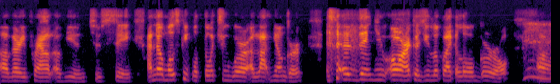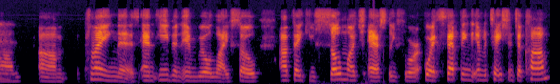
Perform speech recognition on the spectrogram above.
Uh, very proud of you to see. I know most people thought you were a lot younger than you are because you look like a little girl. Um, um, playing this and even in real life. So I thank you so much, Ashley, for for accepting the invitation to come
